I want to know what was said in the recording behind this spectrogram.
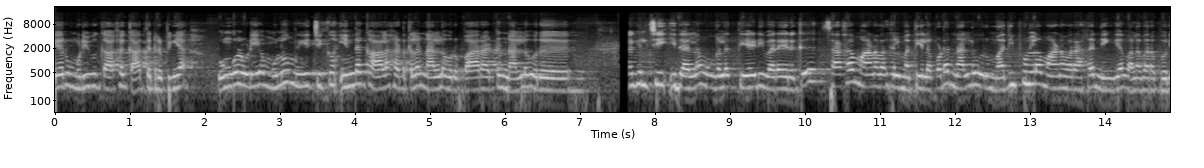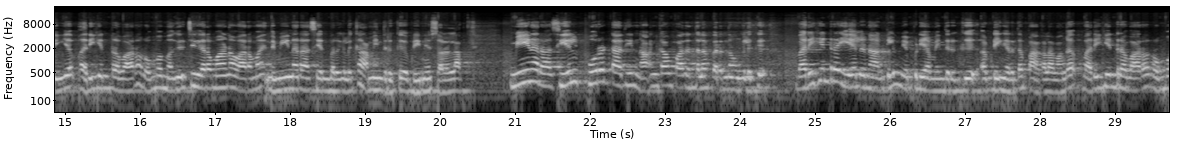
தேர்வு முடிவுக்காக காத்துட்ருப்பீங்க உங்களுடைய முழு முயற்சிக்கும் இந்த காலகட்டத்தில் நல்ல ஒரு பாராட்டு நல்ல ஒரு மகிழ்ச்சி இதெல்லாம் உங்களை தேடி வர இருக்கு. சக மாணவர்கள் மத்தியில் கூட நல்ல ஒரு மதிப்புள்ள மாணவராக நீங்கள் வள வர போகிறீங்க வருகின்ற வாரம் ரொம்ப மகிழ்ச்சிகரமான வாரமாக இந்த மீனராசி என்பவர்களுக்கு அமைந்திருக்கு அப்படின்னே சொல்லலாம். மீன ராசியில் பூரட்டாதி நான்காம் பாதத்தில் பிறந்தவங்களுக்கு வருகின்ற ஏழு நாட்களும் எப்படி அமைந்திருக்கு அப்படிங்கிறத பார்க்கலாம் வாங்க. வருகின்ற வாரம் ரொம்ப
